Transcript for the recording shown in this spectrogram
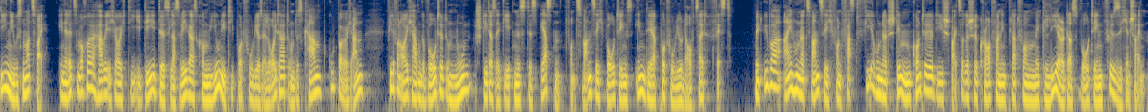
Die News Nummer zwei. In der letzten Woche habe ich euch die Idee des Las Vegas Community Portfolios erläutert und es kam gut bei euch an. Viele von euch haben gewotet und nun steht das Ergebnis des ersten von 20 Votings in der Portfoliolaufzeit fest. Mit über 120 von fast 400 Stimmen konnte die schweizerische Crowdfunding-Plattform McLear das Voting für sich entscheiden.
